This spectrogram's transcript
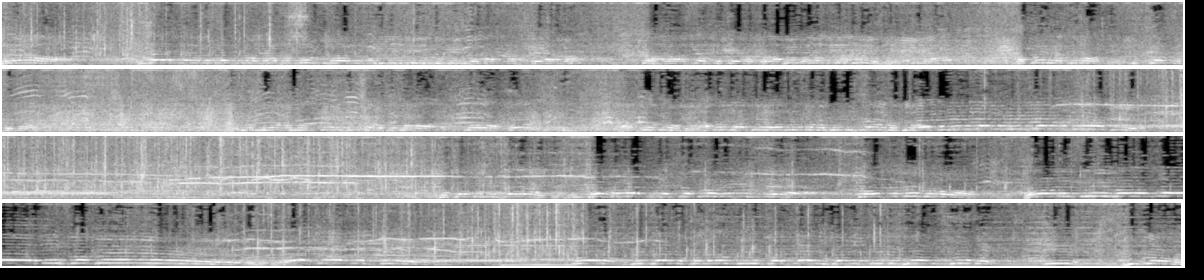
Браво! І зараз я попросимо на бабусю Олі підійти сюди до нас на сцену, щоб все таки була виправлена Потрібно пілоти, підходьте до нас. Ми прямо на сцені скажемо,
